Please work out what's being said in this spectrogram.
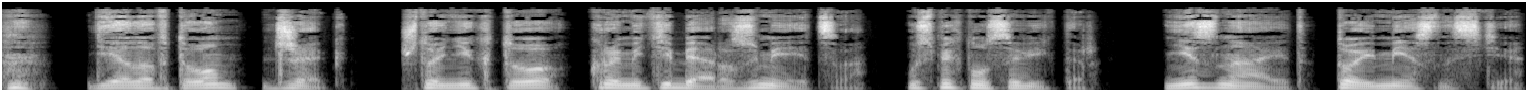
Хм, дело в том, Джек, что никто, кроме тебя, разумеется, усмехнулся Виктор, не знает той местности.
